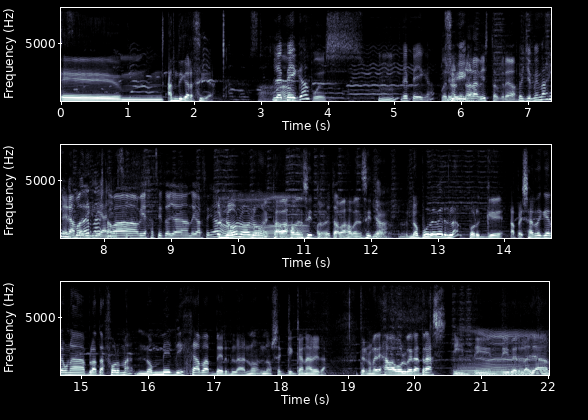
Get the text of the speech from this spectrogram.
eh, Andy García. ¿Le Ah, pega? Pues. ¿Le pega? Pues Sí. no, no la he visto, creo. Pues yo me imagino ¿Era moderna? ¿Estaba viejecito ya Andy García? No, no, no, estaba jovencito, jovencito? estaba jovencito. Ya. No pude verla porque a pesar de que era una plataforma, no me dejaba verla, no, no sé qué canal era, pero no me dejaba volver atrás y, y- y verla ya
